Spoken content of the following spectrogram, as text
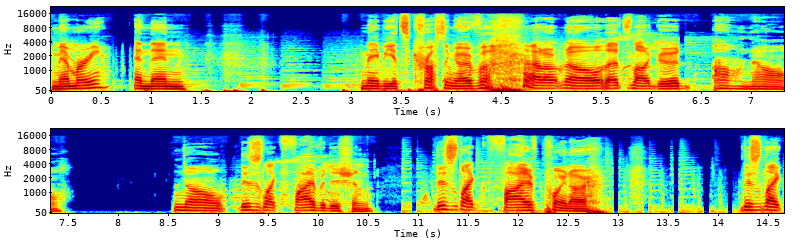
memory, and then maybe it's crossing over. I don't know. That's not good. Oh no. No, this is like 5 edition. This is like 5.0. This is like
